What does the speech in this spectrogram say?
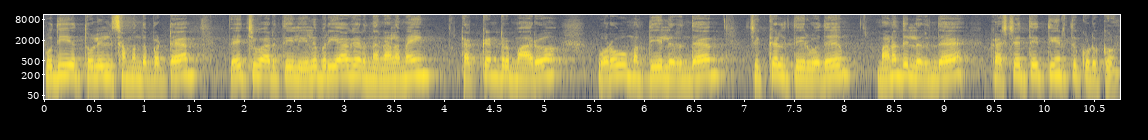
புதிய தொழில் சம்பந்தப்பட்ட பேச்சுவார்த்தையில் இழுபறியாக இருந்த நிலைமை டக்கென்று மாறும். உறவு மத்தியில் இருந்த சிக்கல் தீர்வது மனதில் இருந்த கஷ்டத்தை தீர்த்து கொடுக்கும்.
